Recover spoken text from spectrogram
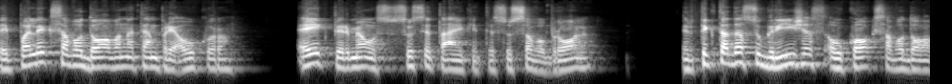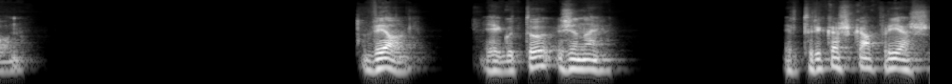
Tai palik savo dovaną ten prie aukuro, eik pirmiau susitaikyti su savo broliu ir tik tada sugrįžęs aukok savo dovaną. Vėlgi, jeigu tu žinai ir turi kažką prieš,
